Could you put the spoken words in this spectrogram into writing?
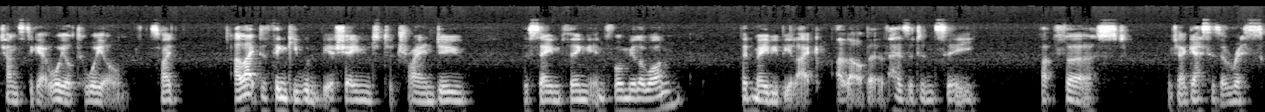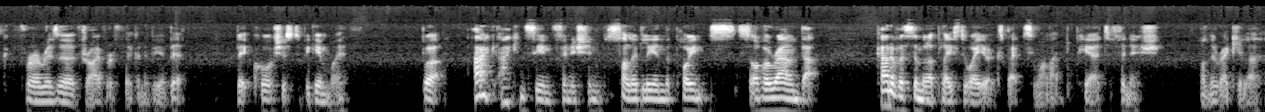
chance to get wheel to wheel. So I, I like to think he wouldn't be ashamed to try and do the same thing in Formula One. There'd maybe be like a little bit of hesitancy at first, which I guess is a risk for a reserve driver if they're going to be a bit, bit cautious to begin with. But I, I can see him finishing solidly in the points, sort of around that kind of a similar place to where you expect someone like Pierre to finish on the regular.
